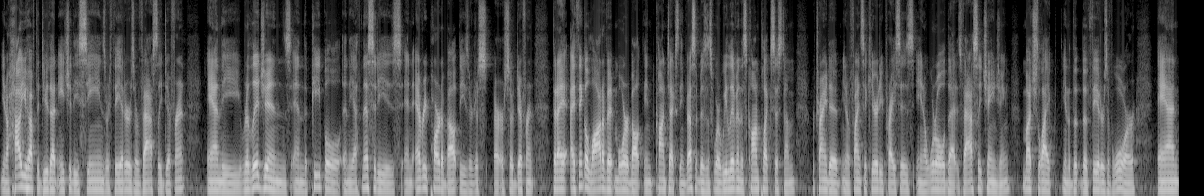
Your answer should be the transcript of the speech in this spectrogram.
you know, how you have to do that in each of these scenes or theaters are vastly different. And the religions and the people and the ethnicities and every part about these are just are so different that I, I think a lot of it more about in context the investment business where we live in this complex system. We're trying to you know find security prices in a world that is vastly changing much like you know the, the theaters of war. And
